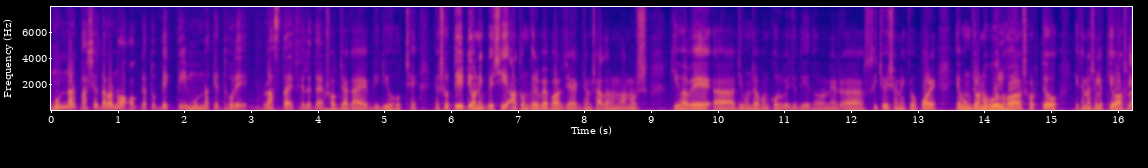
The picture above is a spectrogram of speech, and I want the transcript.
মুন্নার পাশে দাঁড়ানো অজ্ঞাত ব্যক্তি মুন্নাকে ধরে রাস্তায় ফেলে দেন সব জায়গায় ভিডিও হচ্ছে। সত্যি এটি অনেক বেশি আতঙ্কের ব্যাপার যে একজন সাধারণ মানুষ কীভাবে জীবনযাপন করবে যদি এ ধরনের সিচুয়েশনে কেউ পড়ে। এবং জনবহুল হওয়া সত্ত্বেও এখানে আসলে কেউ আসলে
